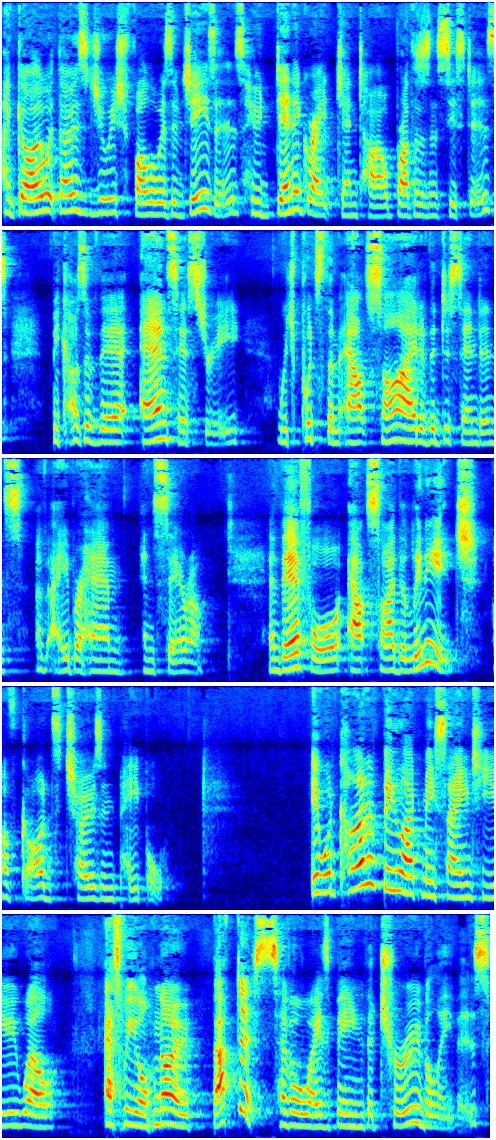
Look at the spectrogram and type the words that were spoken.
A go at those Jewish followers of Jesus who denigrate Gentile brothers and sisters because of their ancestry, which puts them outside of the descendants of Abraham and Sarah, and therefore outside the lineage of God's chosen people. It would kind of be like me saying to you, well, as we all know, Baptists have always been the true believers.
